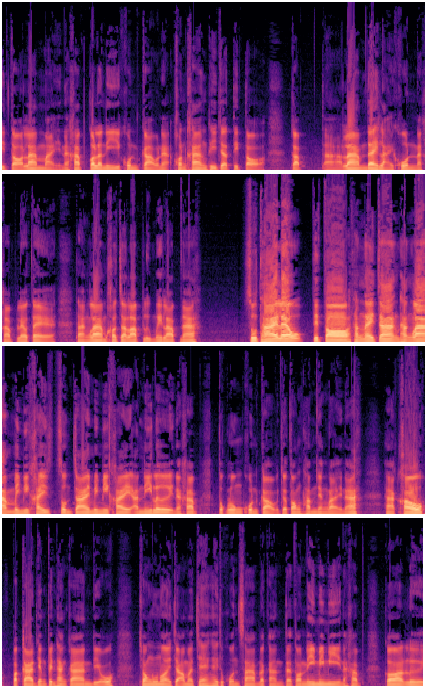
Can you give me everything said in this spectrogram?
ติดต่อล่ามใหม่นะครับ กรณีคนเก่าเนี่ยค่อนข้างที่จะติดต่อกับล่ามได้หลายคนนะครับ แล้วแต่ทางล่ามเขาจะรับหรือไม่รับนะ สุดท้ายแล้วติดต่อทั้งนายจ้างทั้งล่ามไม่มีใครสนใจไม่มีใครอันนี้เลยนะครับ ตกลงคนเก่าจะต้องทำอย่างไรนะ หากเขาประกาศอย่างเป็นทางการเดี๋ยวช่องลุงหน่อยจะเอามาแจ้งให้ทุกคนทราบแล้วกัน แต่ตอนนี้ไม่มีนะครับ ก็เลย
